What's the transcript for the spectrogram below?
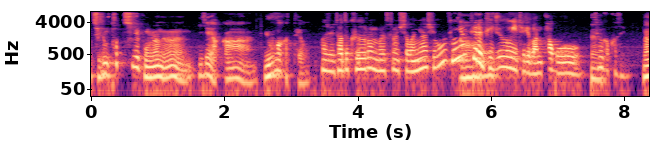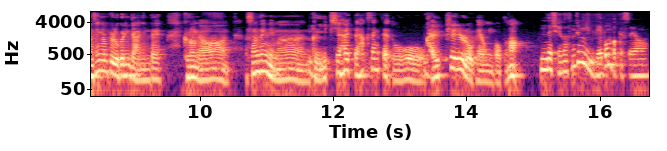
지금 터치 보면은 이게 약간 유화 같아요. 맞아요. 다들 그런 말씀을 진짜 많이 하시고 색연필의 아. 비중이 되게 많다고 네. 생각하세요. 난 색연필로 그린 게 아닌데 그러면 선생님은 그 입시할 때 학생 때도 갈필로 배운 거구나. 근데 제가 선생님이 네 번 바뀌었어요.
